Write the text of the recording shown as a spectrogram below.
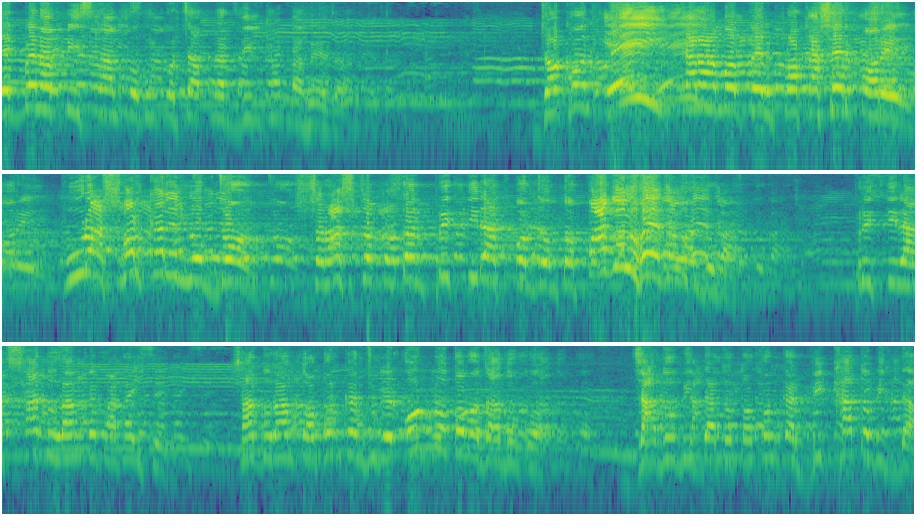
দেখবেন আপনি ইসলাম কবুল করছে, আপনার দিল ঠান্ডা হয়ে যাবে। যখন এই কারামতের প্রকাশের পরে পুরা সরকারের লোকজন, রাষ্ট্রপ্রধান পৃথ্বীরাজ পর্যন্ত পাগল হয়ে যাওয়ার জোগাড় পৃথ্বীরাজ সাধুরামকে পাঠাইছে। সাধুরাম তখনকার যুগের অন্যতম জাদুকর। জাদু বিদ্যা তো তখনকার বিখ্যাত বিদ্যা।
